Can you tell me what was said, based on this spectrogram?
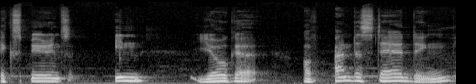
experience in yoga of understanding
